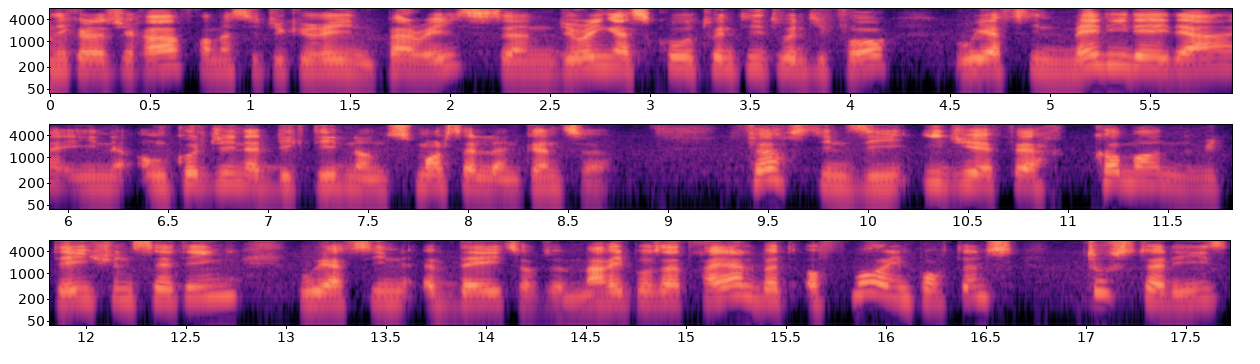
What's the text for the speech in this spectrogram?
Nicolas Girard from Institut Curie in Paris, and during ASCO 2024, we have seen many data in oncogene addicted non-small cell lung cancer. First, in the EGFR common mutation setting, we have seen updates of the Mariposa trial, but of more importance, two studies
